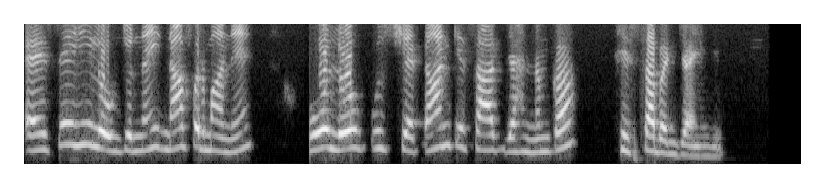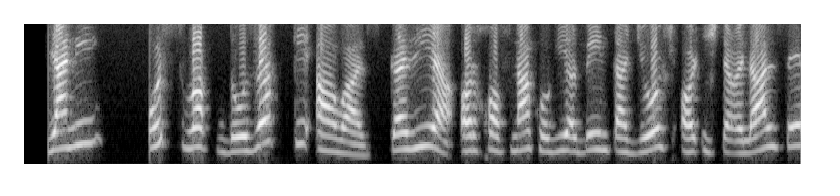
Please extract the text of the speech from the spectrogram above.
ایسے ہی لوگ جو نہیں نہ فرمانے وہ لوگ اس شیطان کے ساتھ جہنم کا حصہ بن جائیں گے۔ یعنی اس وقت دوزخ کی آواز کریا اور خوفناک ہوگی اور بے انتہا جوش اور اشتعلال سے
